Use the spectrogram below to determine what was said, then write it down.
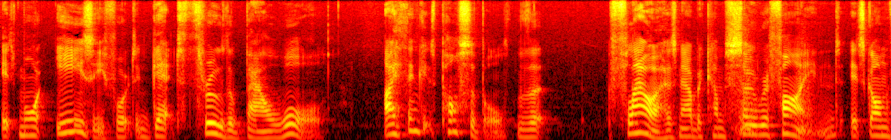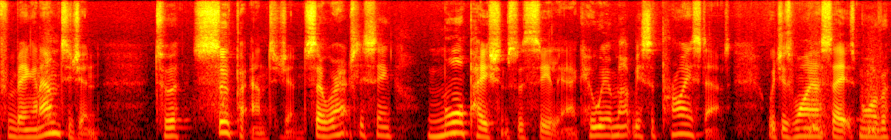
it's more easy for it to get through the bowel wall. I think it's possible that flour has now become so refined, it's gone from being an antigen to a super antigen. So we're actually seeing more patients with celiac who we might be surprised at, which is why I say it's more of a,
